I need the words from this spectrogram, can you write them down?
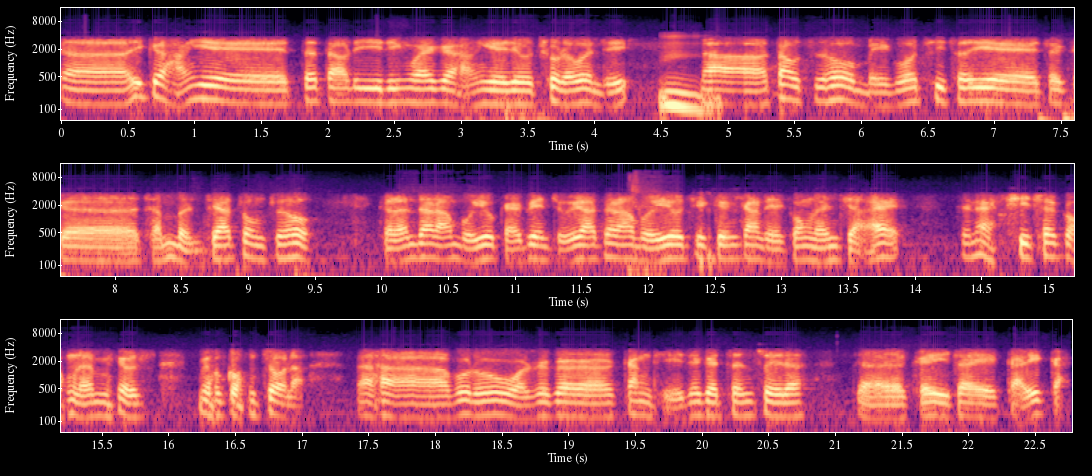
呃，一个行业得到利益，另外一个行业就出了问题。嗯，那到时候美国汽车业这个成本加重之后，可能特朗普又改变主意了。特朗普又去跟钢铁工人讲，哎。现在汽车工人没有 没有工作了，啊，不如我这个钢铁这个征税呢，呃，可以再改一改，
